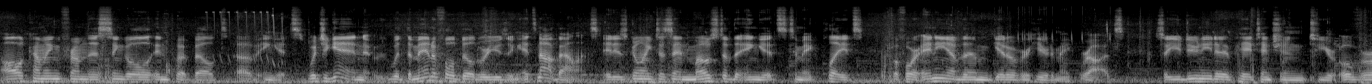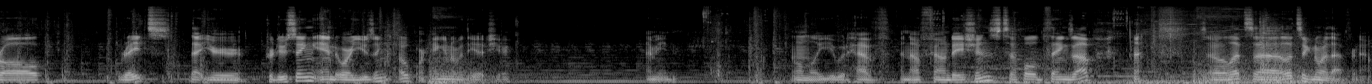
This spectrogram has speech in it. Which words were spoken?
all coming from this single input belt of ingots, which again, with the manifold build we're using, it's not balanced. It is going to send most of the ingots to make plates before any of them get over here to make rods. So you do need to pay attention to your overall rates that you're producing and or using. Oh, we're hanging over the edge here. I mean, normally you would have enough foundations to hold things up. so let's uh, let's ignore that for now.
